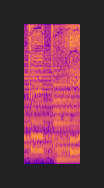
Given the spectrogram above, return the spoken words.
altijd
